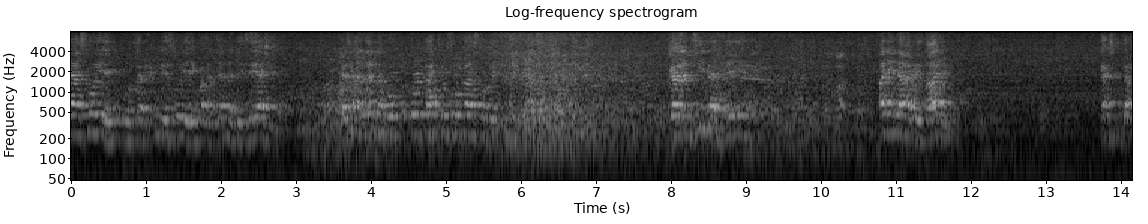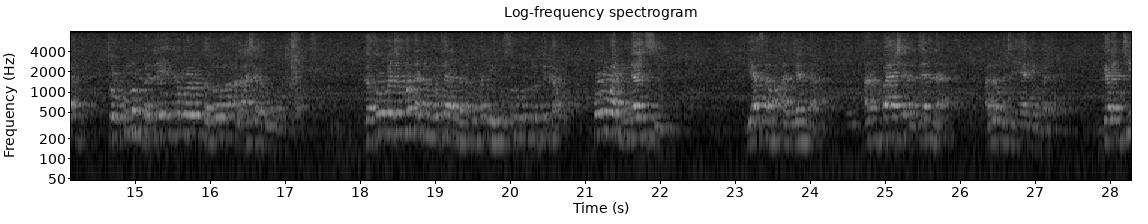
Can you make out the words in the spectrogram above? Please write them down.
ya so ya yi kotar in bai so ya yi ba aljanna dai sai ya shiga. Wani aljanna ko ko ka ki ko ka so garanti da ne Ali da Abi Talib gashi to kuma balle in ka baro ka zo al'asharar mu. Ka zo wajen waɗannan mutanen da muka faɗi su huɗu duka. Kowannen su ya samu aljanna. An ba shi aljanna a lokacin yaƙin badar garanti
